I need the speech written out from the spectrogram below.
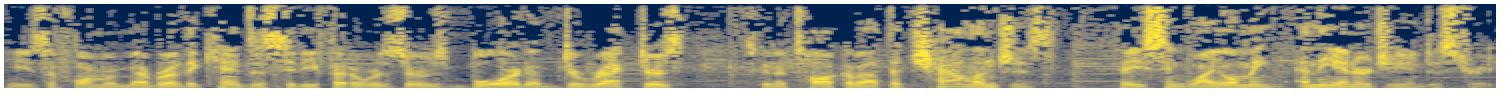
He's a former member of the Kansas City Federal Reserve's board of directors. He's going to talk about the challenges facing Wyoming and the energy industry.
